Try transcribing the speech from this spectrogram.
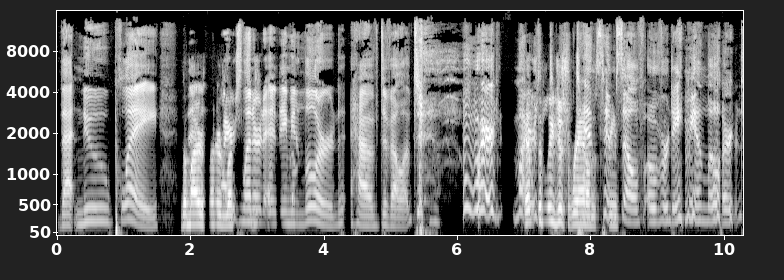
that new play The Meyers Leonard meyers leonard and damian lillard have developed where meyers just ran on the screen. himself over Damian Lillard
